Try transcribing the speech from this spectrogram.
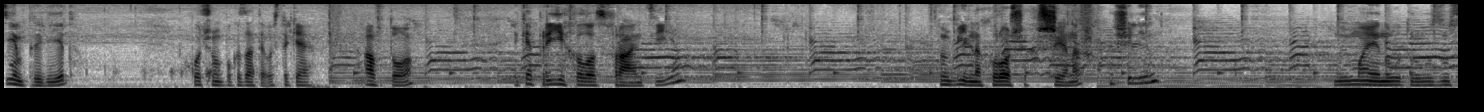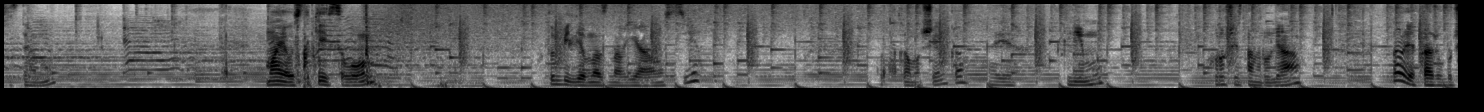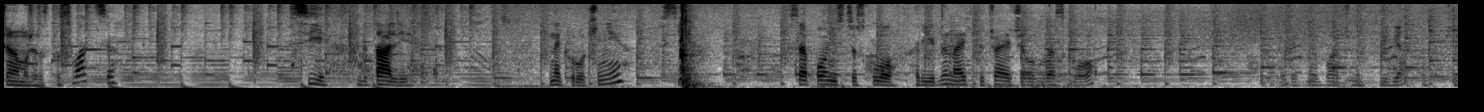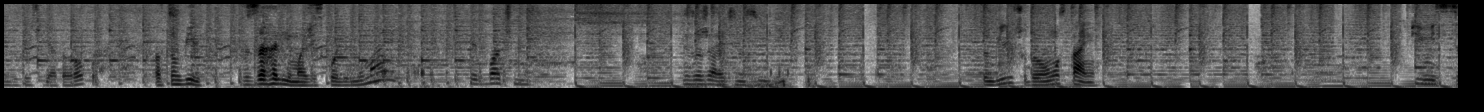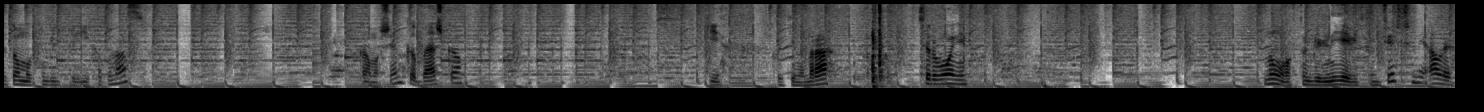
Всім привіт! Хочемо показати ось таке авто, яке приїхало з Франції. Автомобіль на хороших шинах Michelin. Ну і має нову тормозну систему. Має ось такий салон. Автомобіль є в нас в наявності. Ось така машинка, кліму, хороший стан руля. Ну, я кажу, бочина може розпасуватися. Всі деталі не кручені, всі, все повністю скло рідне, навіть включаючи лобове скло. Як ми бачимо, дев'ятка, ще 2009 року. Автомобіль взагалі майже сколів немає, як бачимо, незважаючи на свій вік. Автомобіль в чудовому стані. Пів місяця тому автомобіль приїхав у нас. Така машинка, бешка. Такі круті номера червоні. Ну, автомобіль не є відхімчищений, але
